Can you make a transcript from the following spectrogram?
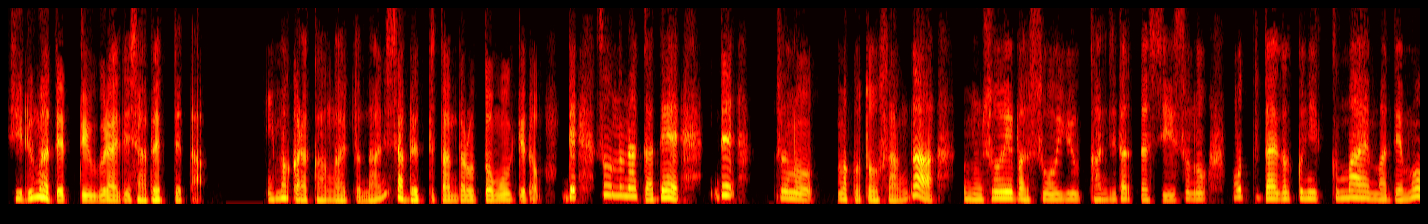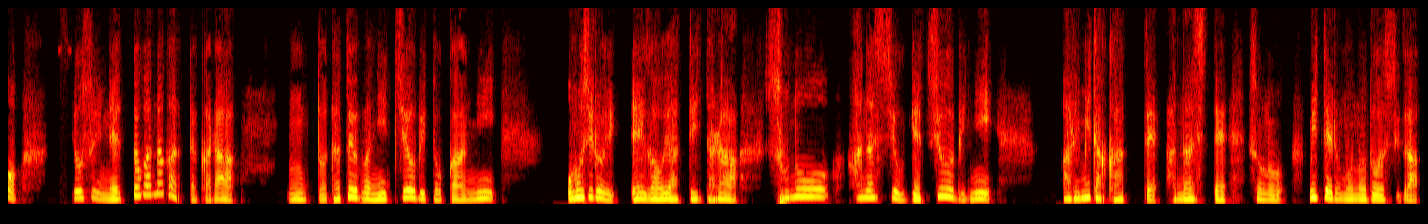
昼までっていうぐらいで喋ってた。今から考えると何喋ってたんだろうと思うけど。で、その中で、で、その、誠さんが、うん、そういえばそういう感じだったし、その、もっと大学に行く前までも、要するにネットがなかったから、うんと、例えば日曜日とかに面白い映画をやっていたら、その話を月曜日に、あれ見たかって話して、その見てる者同士が、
